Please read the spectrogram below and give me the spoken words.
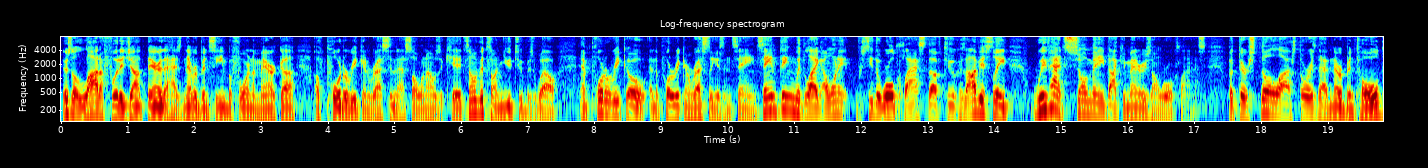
there's a lot of footage out there that has never been seen before in America of Puerto Rican wrestling that I saw when I was a kid. Some of it's on YouTube as well. And Puerto Rico and the Puerto Rican wrestling is insane. Same thing with like I want to see the world class stuff too because obviously we've had so many documentaries on world class, but there's still a lot of stories that have never been told,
